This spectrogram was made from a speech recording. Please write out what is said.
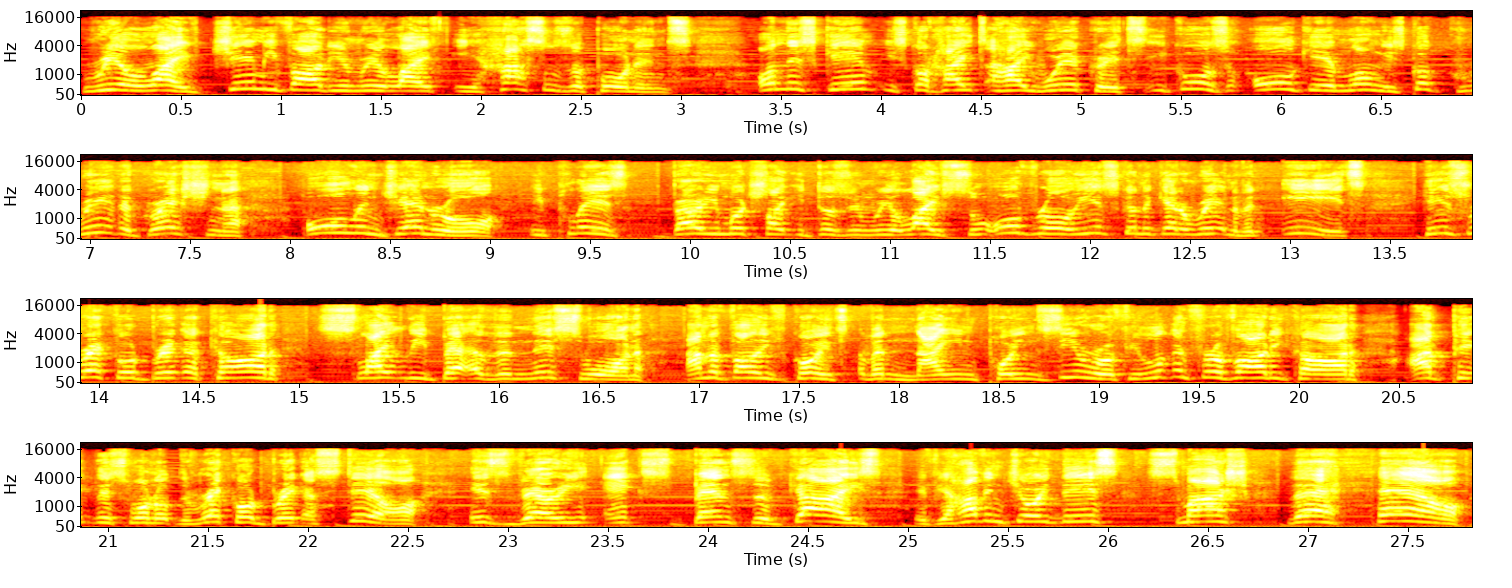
real life. Jamie Vardy in real life, he hassles opponents. On this game, he's got high to high work rates. He goes all game long. He's got great aggression all in general, he plays very much like he does in real life. So overall, he is going to get a rating of an 8. His record breaker card, slightly better than this one. And a value for coins of a 9.0. If you're looking for a Vardy card, I'd pick this one up. The record breaker still is very expensive. Guys, if you have enjoyed this, smash the hell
